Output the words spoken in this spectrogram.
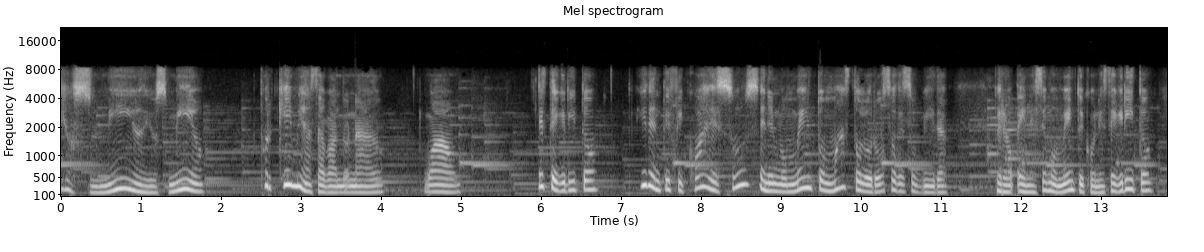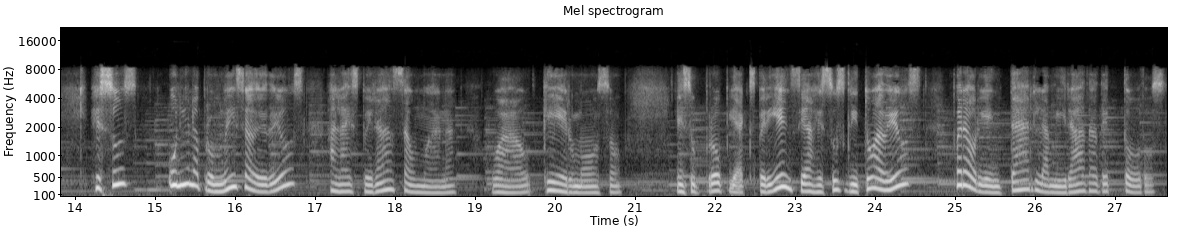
Dios mío, Dios mío, ¿por qué me has abandonado? ¡Wow! Este grito identificó a Jesús en el momento más doloroso de su vida. Pero en ese momento y con ese grito, Jesús unió la promesa de Dios a la esperanza humana. ¡Wow! ¡Qué hermoso! En su propia experiencia, Jesús gritó a Dios para orientar la mirada de todos.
